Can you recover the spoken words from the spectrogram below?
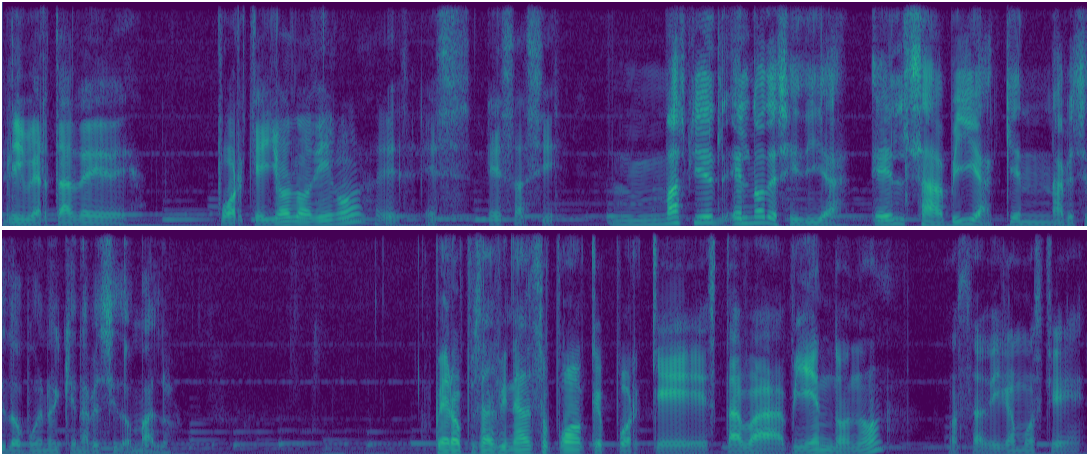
libertad de, porque yo lo digo, es, es, es así. Más bien, él no decidía, él sabía quién había sido bueno y quién había sido malo. Pero pues al final supongo que porque estaba viendo, ¿no? O sea, digamos que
